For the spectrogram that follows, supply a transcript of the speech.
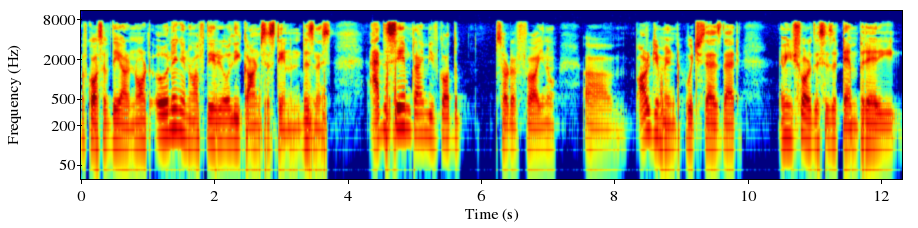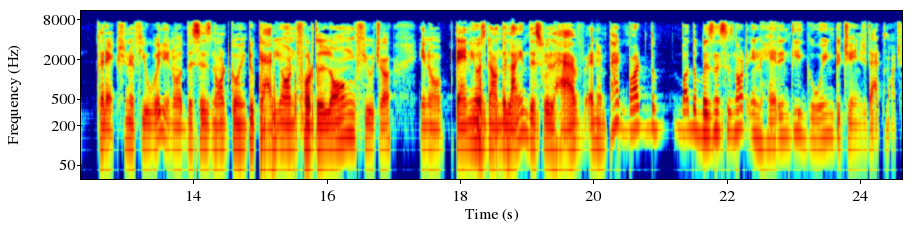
of course, if they are not earning enough, they really can't sustain in business. At the same time, you've got the sort of, uh, you know, um, argument which says that, I mean, sure, this is a temporary correction, if you will. You know, this is not going to carry on for the long future. You know, 10 years down the line, this will have an impact, but the but the business is not inherently going to change that much.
